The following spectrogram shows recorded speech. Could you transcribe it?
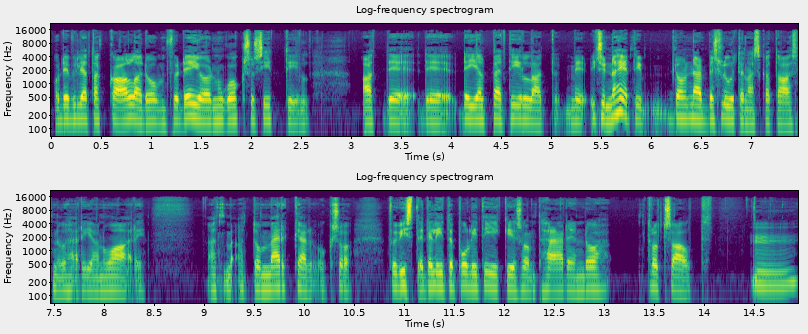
Och det vill jag tacka alla dem för det gör nog också sitt till att det, det, det hjälper till att, i synnerhet när besluten ska tas nu här i januari, att, att de märker också, för visst är det lite politik i sånt här ändå, trots allt. Mm.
